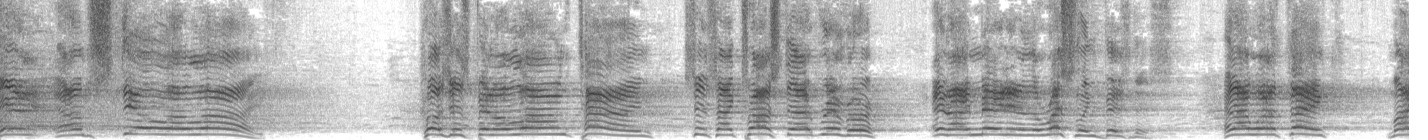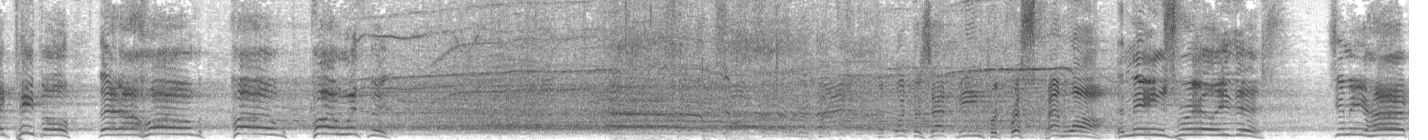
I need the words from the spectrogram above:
And I'm still alive because it's been a long time since I crossed that river and I made it in the wrestling business. And I want to thank my people that are home, home, home with me. But what does that mean for Chris Benoit? It means really this Jimmy Hart,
